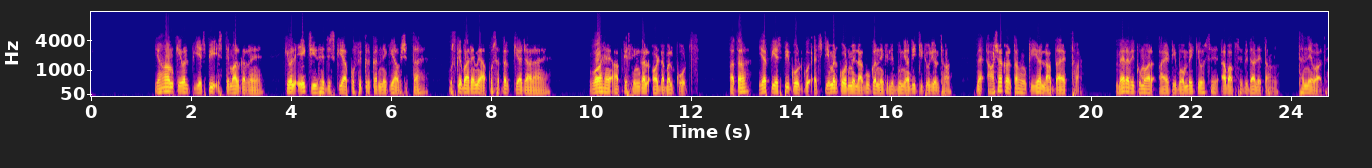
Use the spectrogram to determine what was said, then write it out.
यहाँ हम केवल पीएचपी इस्तेमाल कर रहे हैं। केवल एक चीज़ है जिसकी आपको फ़िक्र करने की आवश्यकता है। उसके बारे में आपको सतर्क किया जा रहा है। वह है आपके सिंगल और डबल कोट्स अतः यह पीएचपी कोड को एचटीएमएल कोड में लागू करने के लिए बुनियादी ट्यूटोरियल था। मैं आशा करता हूँ कि यह लाभदायक था। मैं रवि कुमार आईआईटी बॉम्बे की ओर से अब आपसे विदा लेता हूँ। धन्यवाद।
